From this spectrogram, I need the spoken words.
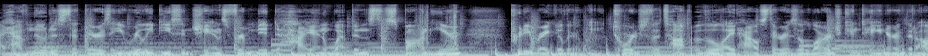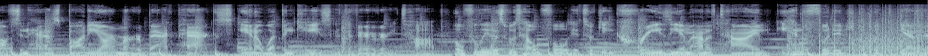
I have noticed that there is a really decent chance for mid to high high-end weapons to spawn here pretty regularly. Towards the top of the lighthouse, there is a large container that often has body armor or backpacks and a weapon case at the very, very top. Hopefully this was helpful. It took a crazy amount of time and footage to put together.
